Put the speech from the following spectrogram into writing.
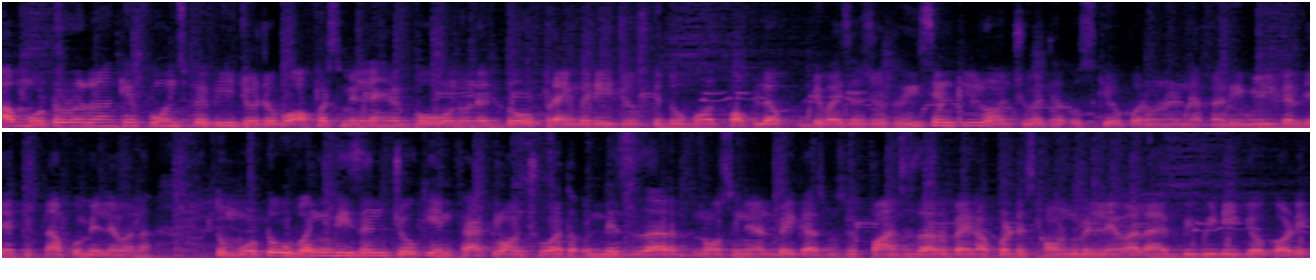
अब मोटोरोला के फ़ोन्स पे भी जो जो ऑफर्स मिलने हैं, वो उन्होंने दो प्राइमरी जो उसके दो बहुत पॉपुलर डिवाइसेस जो रिसेंटली लॉन्च हुए थे, उसके ऊपर उन्होंने अपना रिवील कर दिया कितना आपको मिलने वाला। तो मोटो वन विज़न जो कि इनफैक्ट लॉन्च हुआ था उन्नीस हज़ार नौ सौ निन्यानवे के आसपास में पाँच हज़ार रुपये का आपको डिस्काउंट मिलने वाला है BBD के अकॉर्डिंग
